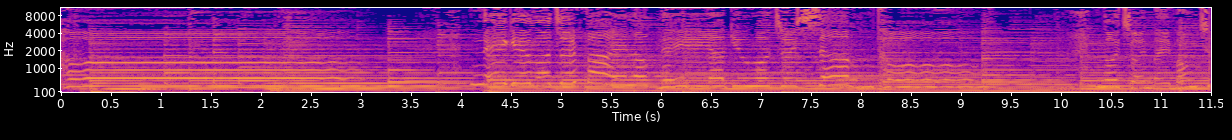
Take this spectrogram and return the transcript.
空。你叫我最快乐，你也叫我最心痛。爱在迷惘中，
